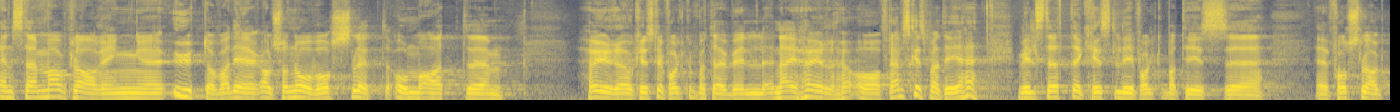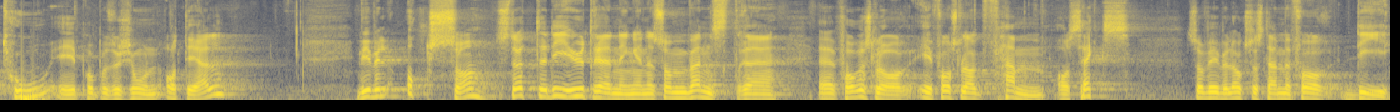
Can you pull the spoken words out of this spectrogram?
en stemmeavklaring eh, utover det jeg altså nå varslet om at um, Høyre og vil, nei, Høyre og Fremskrittspartiet vil støtte Kristelig Folkepartis eh, forslag 2 i proposisjon 80 L. Vi vil også støtte de utredningene som Venstre eh, foreslår i forslag 5 og 6, så vi vil også stemme for de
